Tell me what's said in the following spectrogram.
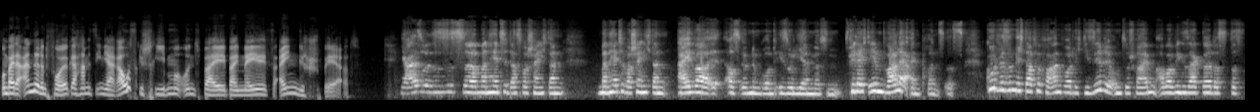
Und bei der anderen Folge haben sie ihn ja rausgeschrieben und bei, bei Maeve eingesperrt. Ja, also es ist, äh, man hätte das wahrscheinlich dann, man hätte wahrscheinlich dann Ivar äh, aus irgendeinem Grund isolieren müssen. Vielleicht eben, weil er ein Prinz ist. Gut, wir sind nicht dafür verantwortlich, die Serie umzuschreiben, aber wie gesagt, ne, das, das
